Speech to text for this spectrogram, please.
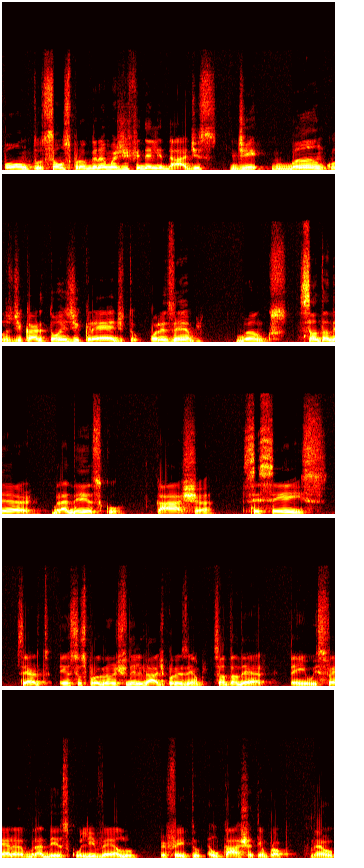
pontos são os programas de fidelidades de bancos, de cartões de crédito, por exemplo, bancos Santander, Bradesco, Caixa, C6, certo? Tem os seus programas de fidelidade, por exemplo, Santander tem o Esfera, Bradesco, Livelo, perfeito? O Caixa tem o próprio né, a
